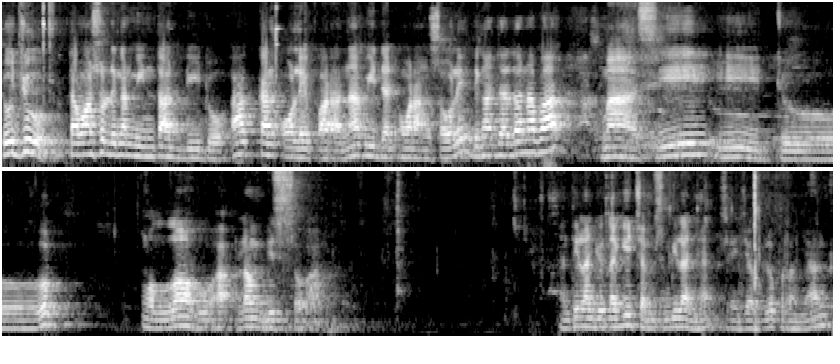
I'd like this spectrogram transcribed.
Tujuh, tawasul dengan minta didoakan oleh para nabi dan orang soleh dengan catatan apa? Masih hidup. Wallahu a'lam bishawab. Nanti lanjut lagi jam 9 ya. Saya jawab dulu pertanyaan.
